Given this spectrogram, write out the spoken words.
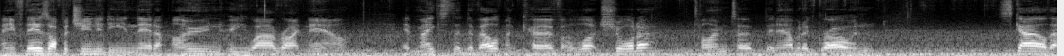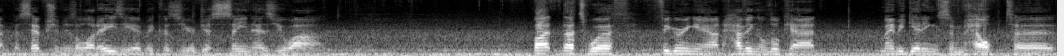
And if there's opportunity in there to own who you are right now, it makes the development curve a lot shorter. Time to being able to grow and scale that perception is a lot easier because you're just seen as you are. But that's worth figuring out, having a look at, maybe getting some help to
